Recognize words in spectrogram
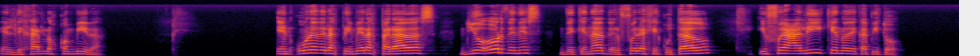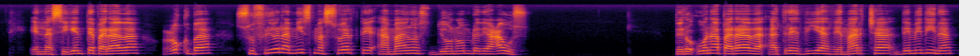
el dejarlos con vida. En una de las primeras paradas dio órdenes de que Nader fuera ejecutado y fue Ali quien lo decapitó. En la siguiente parada, Uqba sufrió la misma suerte a manos de un hombre de Aus. Pero una parada a tres días de marcha de Medina,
